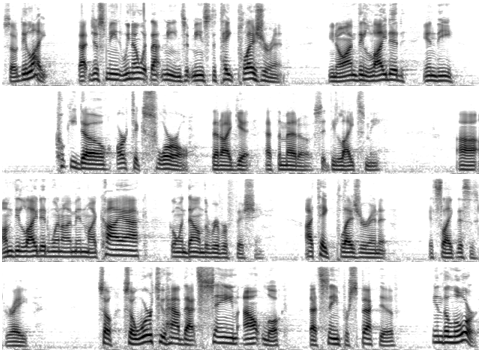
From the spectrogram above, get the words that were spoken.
So, delight. That just means, we know what that means. It means to take pleasure in. You know, I'm delighted in the cookie dough Arctic swirl that I get at the meadows. It delights me. Uh, I'm delighted when I'm in my kayak going down the river fishing. I take pleasure in it. It's like, this is great. So, so we're to have that same outlook, that same perspective in the Lord.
